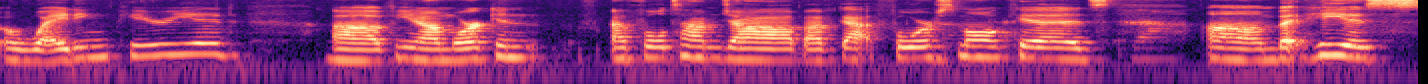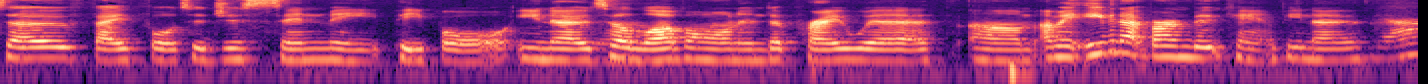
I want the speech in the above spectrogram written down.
a waiting period mm-hmm. of, you know, I'm working a full-time job. I've got four small kids. Yeah. Um, but he is so faithful to just send me people, you know, to love on and to pray with. Um, I mean, even at Burn Boot Camp, you know, Yeah.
